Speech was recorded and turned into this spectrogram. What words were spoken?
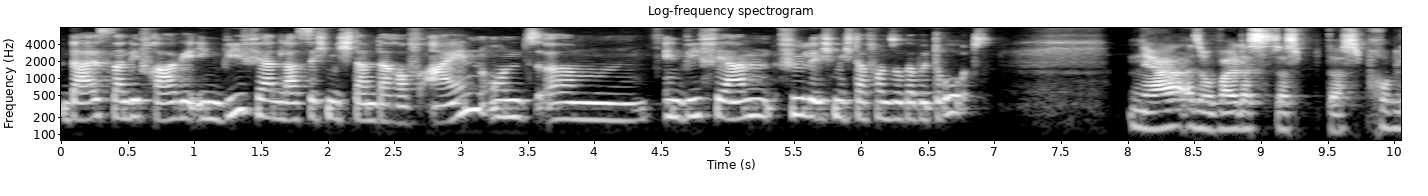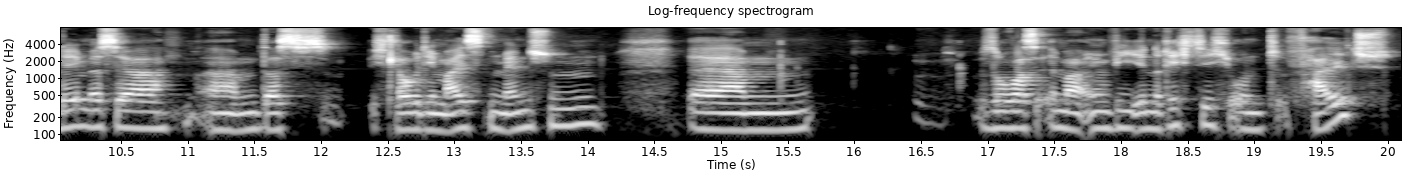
da ist dann die Frage, inwiefern lasse ich mich dann darauf ein und ähm, inwiefern fühle ich mich davon sogar bedroht? Ja, also weil das, das, das Problem ist ja, ähm, dass ich glaube, die meisten Menschen ähm, sowas immer irgendwie in richtig und falsch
